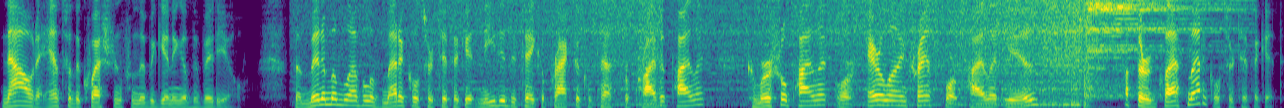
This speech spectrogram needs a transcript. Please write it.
Now to answer the question from the beginning of the video. The minimum level of medical certificate needed to take a practical test for private pilot, commercial pilot, or airline transport pilot is a third class medical certificate.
